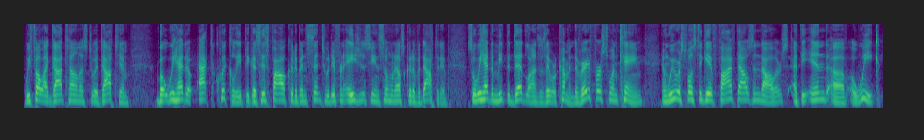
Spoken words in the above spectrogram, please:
We felt like God telling us to adopt him, but we had to act quickly because his file could have been sent to a different agency and someone else could have adopted him. So we had to meet the deadlines as they were coming. The very first one came, and we were supposed to give $5,000 at the end of a week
